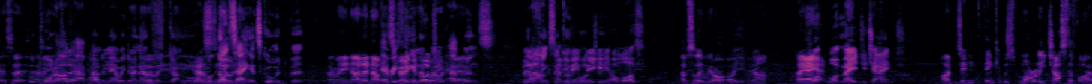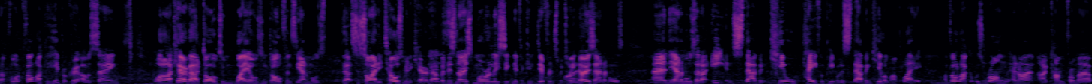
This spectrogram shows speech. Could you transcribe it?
It's a- Well, I Port mean, Arthur happened, and now we don't have but gun laws. animals Not killed- saying it's good, but I mean, I don't know if it's very everything good in the logic. world happens. But, um, Nothing's a have good you been vegan your whole life? Absolutely not. Oh, you- Nah. I, I, What, what made you change? I didn't think it was morally justified. I thought felt like a hypocrite. I was saying, well, I care about dogs and whales and dolphins, the animals that society tells me to care about, but there's no morally significant difference between those animals and the animals that I eat and stab and kill, pay for people to stab and kill on my plate. I felt like it was wrong, and I, I come from a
